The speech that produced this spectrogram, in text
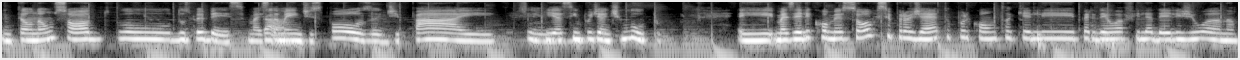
Então, não só do- dos bebês, mas Tá. também de esposa, de pai, Sim. e assim por diante, luto. E- mas ele começou esse projeto por conta que ele perdeu a filha dele, Joana.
